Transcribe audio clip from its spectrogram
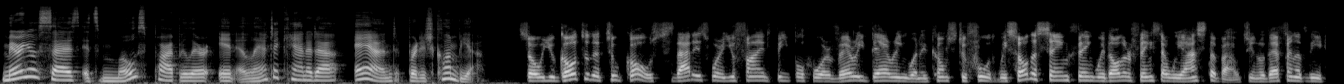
Mario says it's most popular in Atlantic Canada and British Columbia. So you go to the two coasts, that is where you find people who are very daring when it comes to food. We saw the same thing with other things that we asked about. You know, definitely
